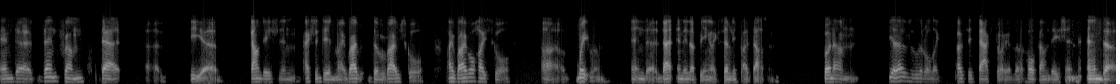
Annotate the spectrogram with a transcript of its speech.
and uh, then from that. Uh, the uh, foundation actually did my rival, the rival school, my rival high school uh, weight room, and uh, that ended up being like seventy five thousand. But um, yeah, that was a little like I would say backstory of the whole foundation, and uh,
